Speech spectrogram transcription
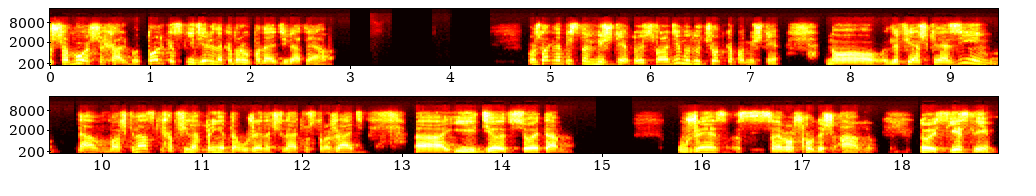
Шавуа Шихальбу, только с недели, на которую выпадает 9 ава. Потому что так написано в Мишне. То есть Фарадим идут четко по Мишне. Но для Фиашкиназим да, в ашкенадских общинах принято уже начинать устражать э, и делать все это уже с Рошходыш Ав. То есть если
